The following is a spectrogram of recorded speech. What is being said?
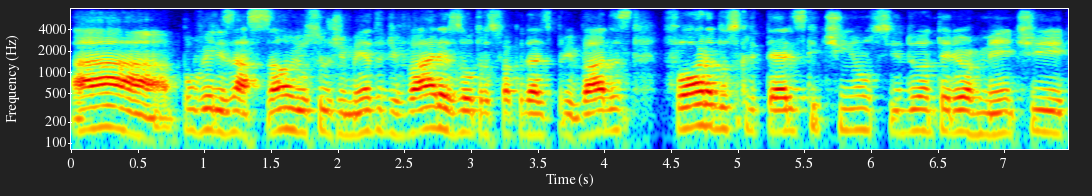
a pulverização e o surgimento de várias outras faculdades privadas fora dos critérios que tinham sido anteriormente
